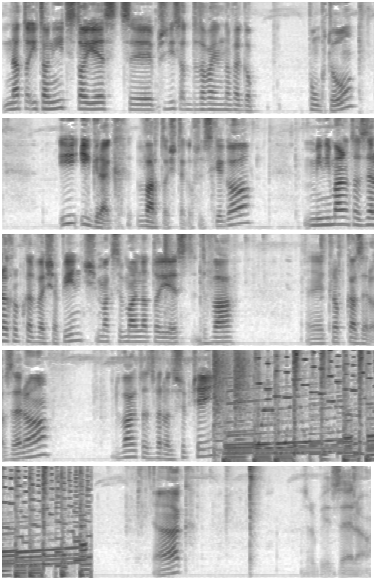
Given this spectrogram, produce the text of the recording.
na to i to nic to jest e, przycisk oddawania nowego punktu i Y, wartość tego wszystkiego. Minimalna to jest 0.25, maksymalna to jest 2.00. 2 e, to jest 2 razy szybciej. Tak. Zrobię 0.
